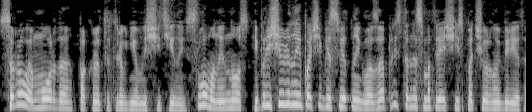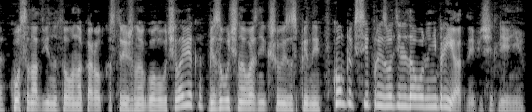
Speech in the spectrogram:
Суровая морда, покрытая трехдневной щетиной, сломанный нос и прищуренные почти бесцветные глаза, пристально смотрящие из-под черного берета, косо надвинутого на коротко стриженную голову человека, беззвучно возникшего из-за спины, в комплексе производили довольно неприятное впечатление.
